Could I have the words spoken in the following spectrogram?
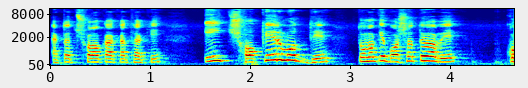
একটা ছক আঁকা থাকে। এই ছকের মধ্যে তোমাকে বসাতে হবে ক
